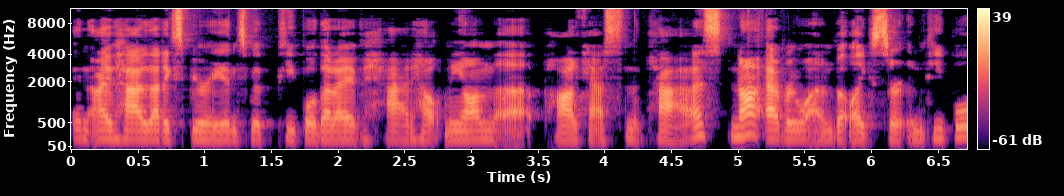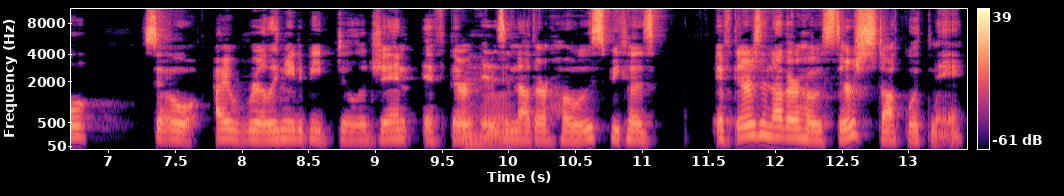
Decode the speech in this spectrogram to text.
And I've had that experience with people that I've had help me on the podcast in the past. Not everyone, but like certain people. So I really need to be diligent if there is Mhm. another host because if there's another host, they're stuck with me.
